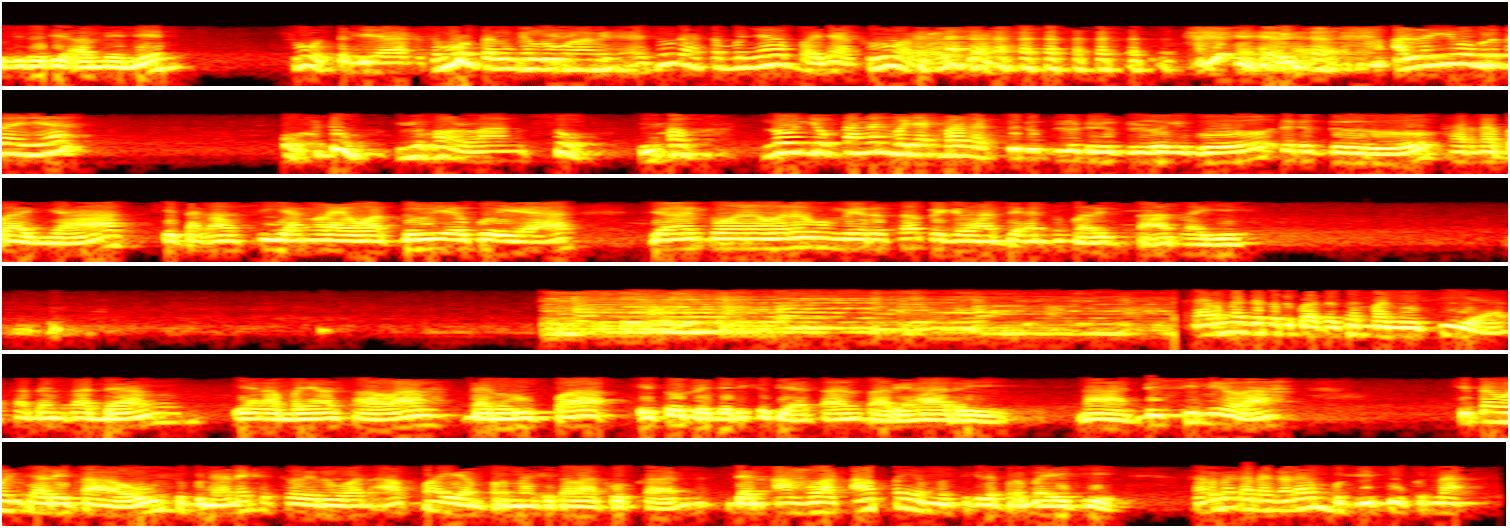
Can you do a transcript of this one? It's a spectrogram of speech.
Begitu diaminin, semutan dia semutan keluar. Ya sudah temennya banyak keluar. Ya udah. Ada lagi mau bertanya? Waduh, ya langsung. Ya, nunjuk tangan banyak banget. Duduk dulu, duduk dulu Ibu. Duduk dulu. Karena banyak, kita kasih yang lewat dulu ya Bu ya. Jangan ke mana-mana pemirsa, pegang hati akan kembali saat lagi. Karena keterbatasan manusia, kadang-kadang yang namanya salah dan lupa itu udah jadi kebiasaan sehari-hari. Nah, di sinilah kita mencari tahu sebenarnya kekeliruan apa yang pernah kita lakukan dan akhlak apa yang mesti kita perbaiki. Karena kadang-kadang begitu kena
